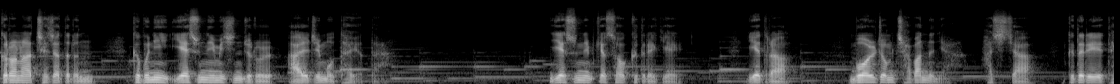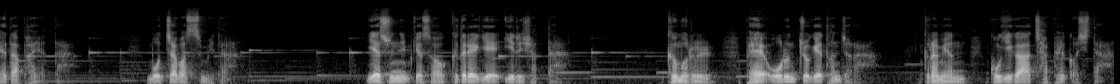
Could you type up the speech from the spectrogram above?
그러나 제자들은 그분이 예수님이신 줄을 알지 못하였다. 예수님께서 그들에게 얘들아 뭘좀 잡았느냐 하시자 그들이 대답하였다. 못 잡았습니다. 예수님께서 그들에게 이르셨다. 그물을 배 오른쪽에 던져라. 그러면 고기가 잡힐 것이다.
